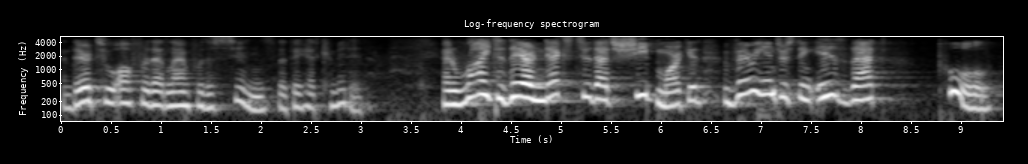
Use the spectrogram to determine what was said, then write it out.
and they're to offer that lamb for the sins that they had committed. And right there next to that sheep market, very interesting, is that pool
